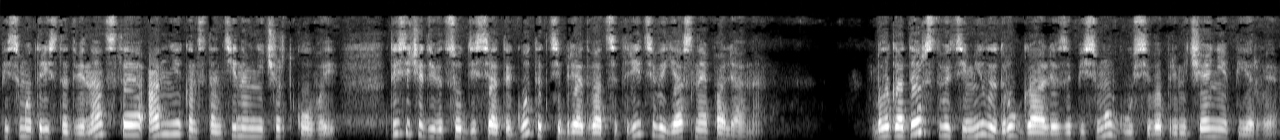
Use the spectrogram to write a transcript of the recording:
Письмо 312 Анне Константиновне Чертковой. 1910 год, октября 23-го, Ясная Поляна. Благодарствуйте, милый друг Галя, за письмо Гусева, примечание первое.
